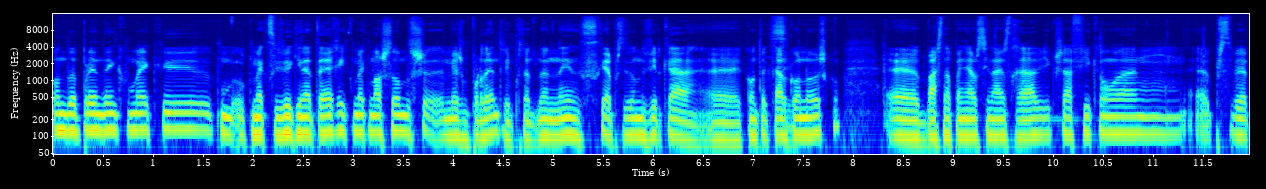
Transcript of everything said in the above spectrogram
onde aprendem como é que, como, como é que se vive aqui na Terra e como é que nós somos eh, mesmo por dentro. E, portanto, nem sequer precisam de vir cá uh, contactar Sim. connosco uh, basta apanhar os sinais de rádio que já ficam a, a perceber.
